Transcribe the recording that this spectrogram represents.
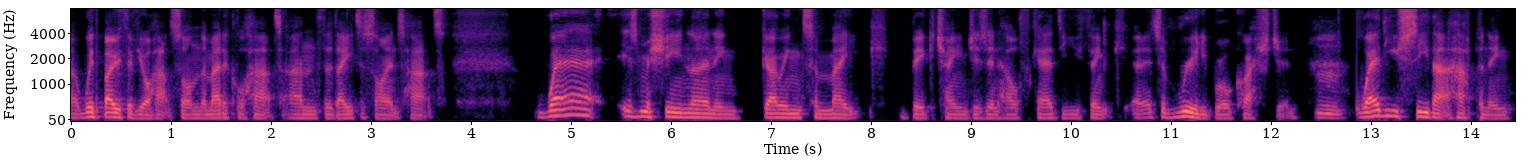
uh, with both of your hats on, the medical hat and the data science hat, where is machine learning going to make big changes in healthcare, do you think? And it's a really broad question. Mm. Where do you see that happening,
